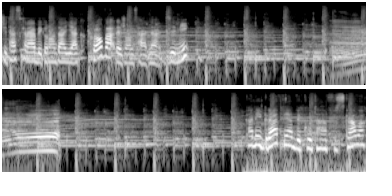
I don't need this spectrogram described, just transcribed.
Czy taskara wygląda jak krowa leżąca na ziemi? Kaligrafia wykuta w skałach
